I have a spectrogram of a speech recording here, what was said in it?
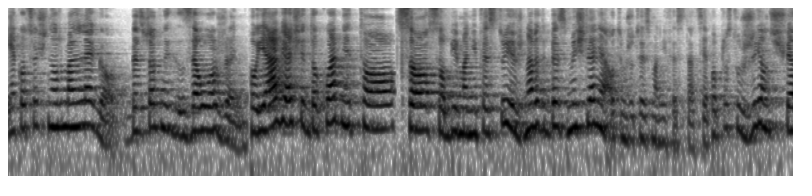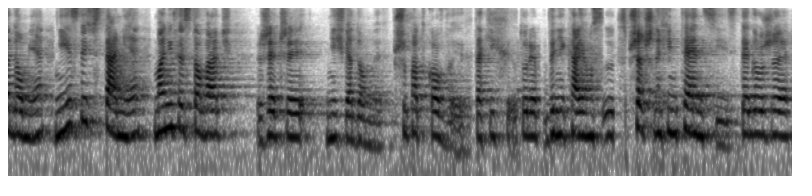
jako coś normalnego, bez żadnych założeń. Pojawia się dokładnie to, co sobie manifestujesz, nawet bez myślenia o tym, że to jest manifestacja. Po prostu żyjąc świadomie, nie jesteś w stanie manifestować rzeczy nieświadomych, przypadkowych, takich, które wynikają z sprzecznych intencji, z tego, że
